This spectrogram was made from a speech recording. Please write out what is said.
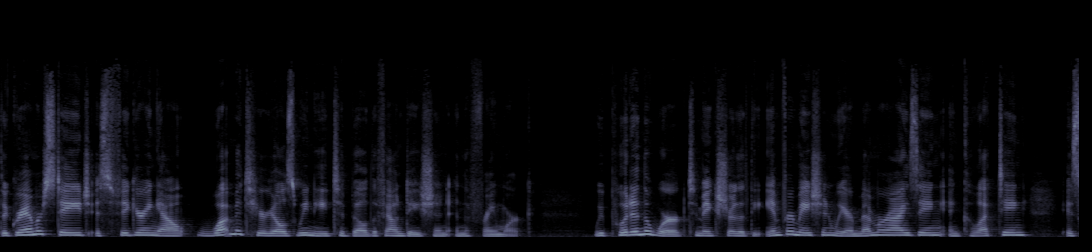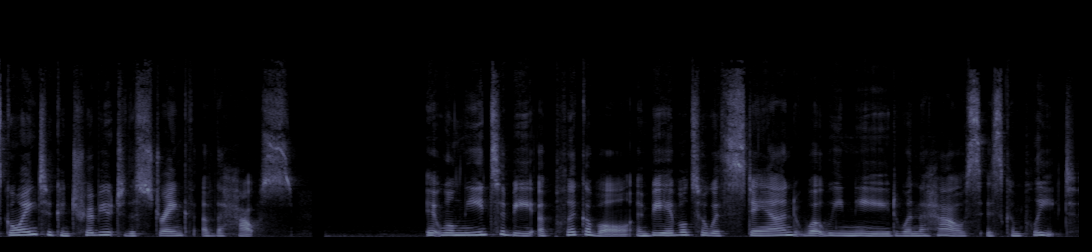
The grammar stage is figuring out what materials we need to build the foundation and the framework. We put in the work to make sure that the information we are memorizing and collecting is going to contribute to the strength of the house. It will need to be applicable and be able to withstand what we need when the house is complete.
